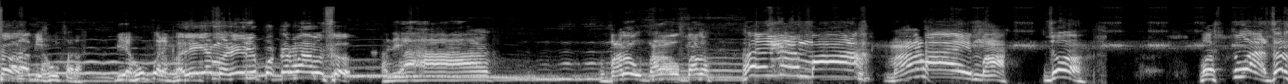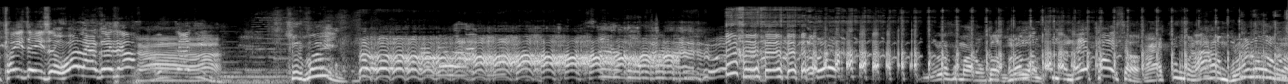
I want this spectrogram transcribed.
છે. બેહું પર બેહું પર અલે યાર મને એ પકડવા આવે છે. અલે આ ઊભા રહો ઊભા રહો ઊભા રહો. હે માં. માં, આયમાં. જો વસ્તુ હાજર થઈ જઈ છે. હો લાગે છે સુરભાઈ. બોલો છે મારો. ગભરામણ તો મને થાય છે. આ તું મને સંભળાનું હવે.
